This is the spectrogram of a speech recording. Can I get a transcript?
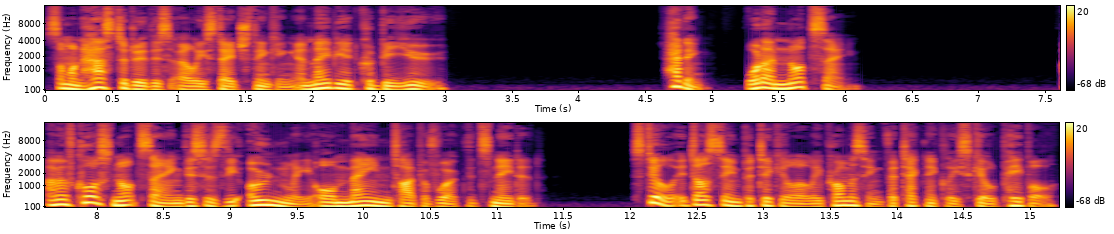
Someone has to do this early stage thinking, and maybe it could be you. Heading What I'm not saying. I'm of course not saying this is the only or main type of work that's needed. Still, it does seem particularly promising for technically skilled people,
